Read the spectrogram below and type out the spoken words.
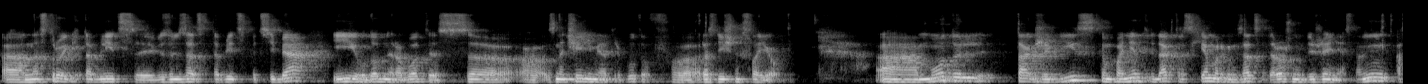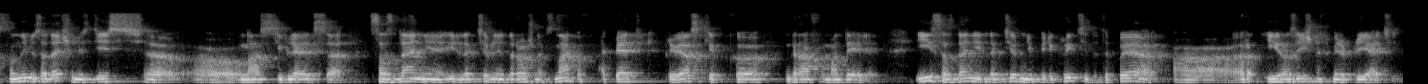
э, настройки таблицы, визуализации таблицы под себя и удобной работы с э, значениями атрибутов э, различных слоев. Э, модуль также GIS, компонент редактор схемы организации дорожного движения. Основными, основными задачами здесь э, э, у нас является создание и редактирование дорожных знаков, опять-таки привязки к графу модели, и создание и редактирование перекрытий ДТП э, и различных мероприятий.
